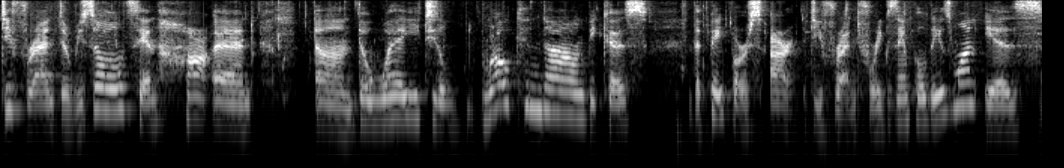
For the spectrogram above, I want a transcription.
different the results and and um, the way it is broken down because the papers are different. For example, this one is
